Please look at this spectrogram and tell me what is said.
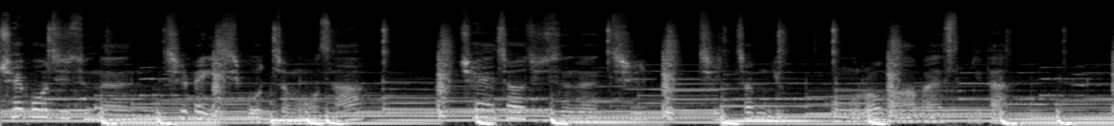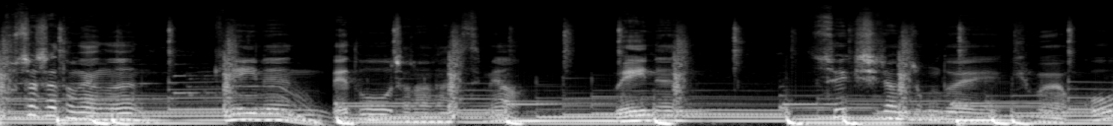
최고 지수는 725.54, 최저 지수는 707.60으로 마감하였습니다. 투자자 동향은 개인은 매도 전환하였으며 외인은 수익 실현 정도의 규모였고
